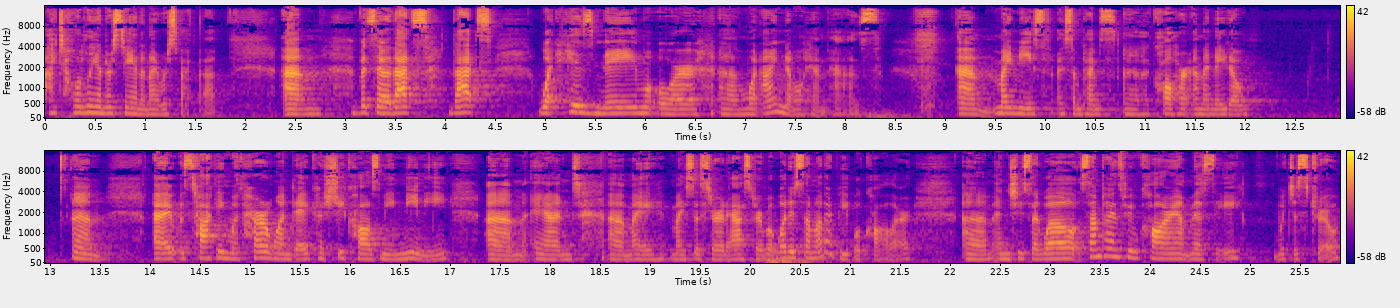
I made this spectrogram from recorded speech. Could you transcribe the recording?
I totally understand and I respect that. Um, but so that's, that's what his name or um, what I know him as. Um, my niece, I sometimes uh, call her Emanado. Um, I was talking with her one day because she calls me Mimi, um, and uh, my my sister had asked her, "But what do some other people call her?" Um, and she said, "Well, sometimes people call her Aunt Missy." Which is true.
